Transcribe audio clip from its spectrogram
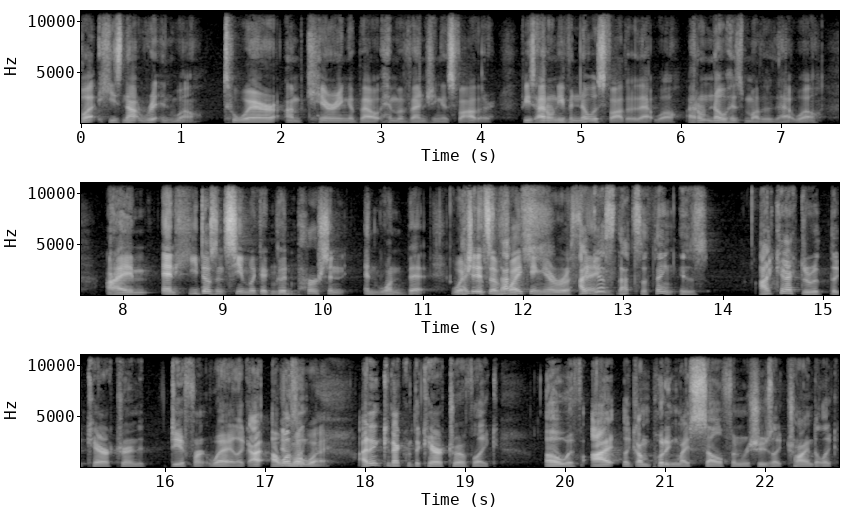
but he's not written well to where I'm caring about him avenging his father because I don't even know his father that well. I don't know his mother that well. I'm and he doesn't seem like a good hmm. person in one bit, which it's a Viking era thing. I guess that's the thing is, I connected with the character in a different way. Like I, I wasn't. way? I didn't connect with the character of like, oh, if I like, I'm putting myself in Rashu's like trying to like,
